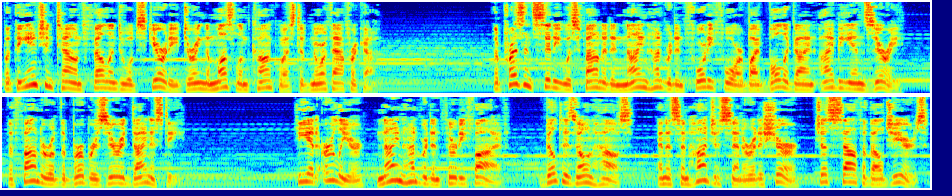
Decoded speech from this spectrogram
but the ancient town fell into obscurity during the Muslim conquest of North Africa. The present city was founded in 944 by Buluggin ibn Ziri, the founder of the Berber Zirid dynasty. He had earlier, 935, built his own house and a Sanhaja center at Ashur, just south of Algiers.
